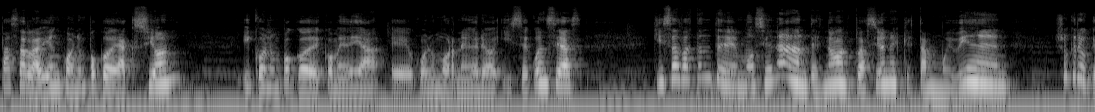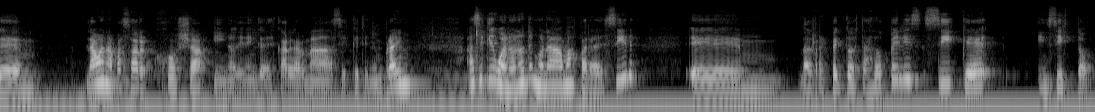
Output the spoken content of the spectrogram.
pasarla bien con un poco de acción y con un poco de comedia, eh, con humor negro y secuencias quizás bastante emocionantes, ¿no? Actuaciones que están muy bien. Yo creo que la van a pasar joya y no tienen que descargar nada si es que tienen Prime. Así que bueno, no tengo nada más para decir eh, al respecto de estas dos pelis. Sí que, insisto,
